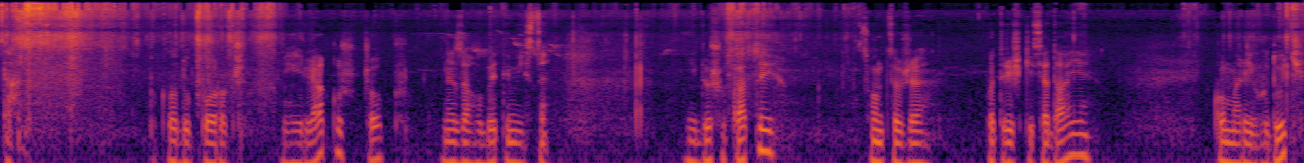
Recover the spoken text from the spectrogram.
Так. Покладу поруч гілляку, щоб не загубити місце. Йду шукати. Сонце вже потрішки сядає. Комарі гудуть.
